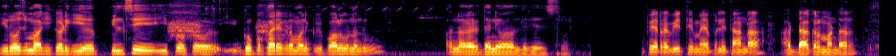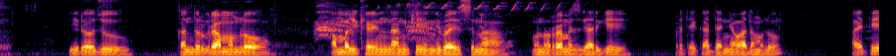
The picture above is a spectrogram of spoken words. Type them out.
ఈరోజు మాకు ఇక్కడికి పిలిచి ఈ ఒక- ఈ గొప్ప కార్యక్రమానికి పాల్గొన్నందుకు అన్నగారికి ధన్యవాదాలు తెలియజేస్తున్నాను. పేరు రవి తిమ్మేపల్లి తాండా అడ్డాకల్ మండల్. ఈరోజు కందూరు గ్రామంలో అంబలి కేంద్రానికి నిర్వహిస్తున్న మనూర్ రమేష్ గారికి ప్రత్యేక ధన్యవాదములు. అయితే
